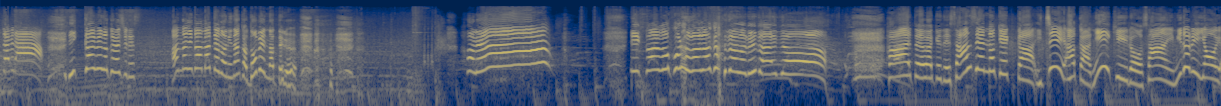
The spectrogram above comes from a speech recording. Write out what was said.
ーダメだ。1回目のクラッシュです。あんなに頑張ったのになんかドベになってる。あれ？ー一回も転ばなかったのに大丈夫。はいというわけで3戦の結果1位赤2位黄色3位緑4位青の順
